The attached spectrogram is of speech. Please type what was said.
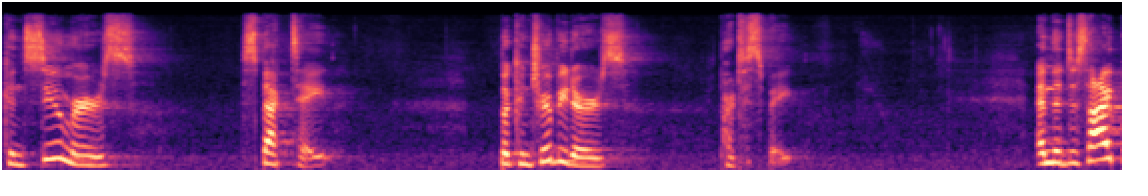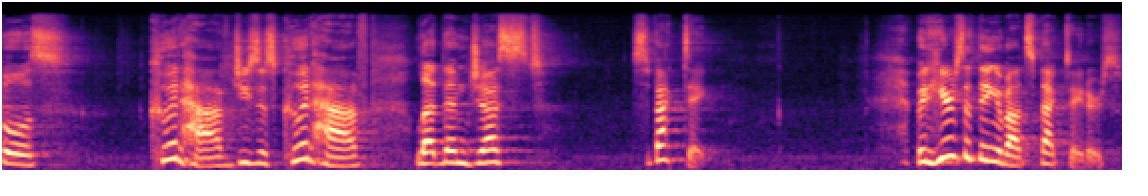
consumers spectate, but contributors participate. And the disciples could have, Jesus could have, let them just spectate. But here's the thing about spectators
